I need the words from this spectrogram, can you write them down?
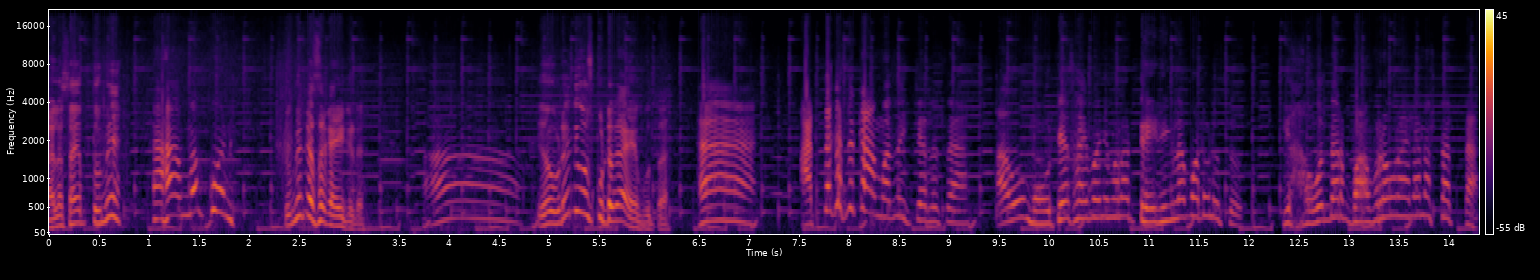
आला साहेब तुम्ही? हा, हा, मग कोण? तुम्ही कसं काय इकडं? हा. एवढे दिवस कुठं काय होता? हा. आता कसं कामाचं विचारलं सा अहो मोठ्या साहेबांनी मला ट्रेनिंगला पाठवलं होतं. की हवलदार बाबराव राहिला नसता आता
